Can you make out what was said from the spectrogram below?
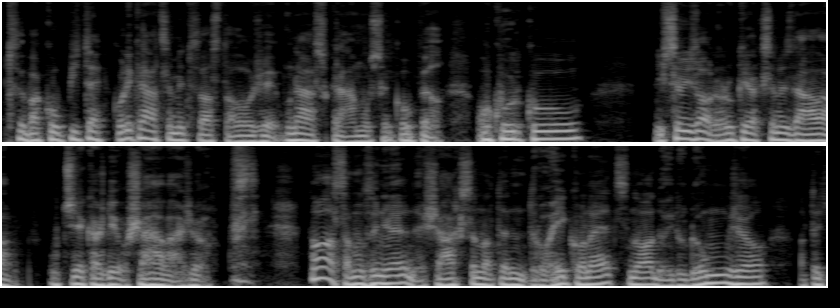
třeba koupíte, kolikrát se mi třeba stalo, že u nás v krámu jsem koupil okurku, když jsem ji vzal do ruky, tak se mi zdála, určitě každý ošává, že jo. No a samozřejmě nešách jsem na ten druhý konec, no a dojdu domů, že jo, a teď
